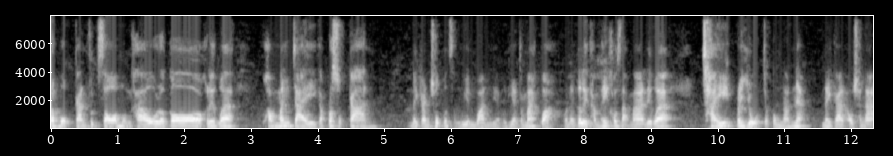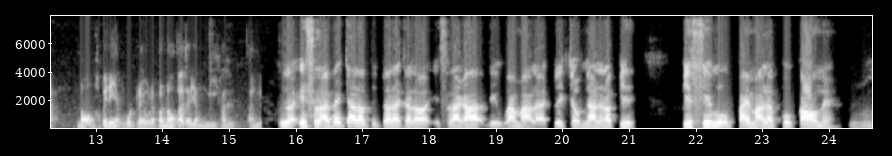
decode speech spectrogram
ระบบการฝึกซ้อมของเขาแล้วก็เขาเรียกว่า ความมั่นใจกับประสบการณ์ ในการชกบนสังเวียนวันเนี่ยบางทีอาจจะมากกว่าเพราะฉะนั้นก็เลยทำให้เขาสามารถเรียกว่าใช้ประโยชน์จากตรงนั้นเนี่ยในการเอาชนะน้องเขาไปได้อย่างรวดเร็วและเพราะน้องก็อาจจะยังมีคันอันหนึง သူကအစ္စလာပဲကြတော့သူပြောတာကြတော့အစ္စလာကဒီဝမ်းမှာလည်းအတွေ့အကြုံများတယ်တော့ပြင်ပြင်ဆင်မှုအပိုင်းမှာလည်းပိုကောင်းမယ်อืม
